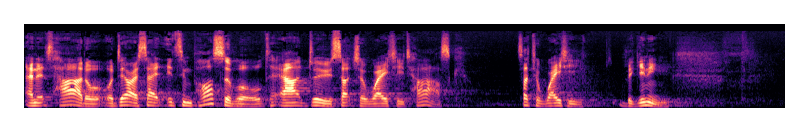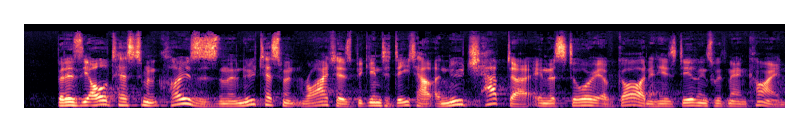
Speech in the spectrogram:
And it's hard, or, or dare I say it, it's impossible to outdo such a weighty task. such a weighty beginning. But as the Old Testament closes and the New Testament writers begin to detail a new chapter in the story of God and his dealings with mankind,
